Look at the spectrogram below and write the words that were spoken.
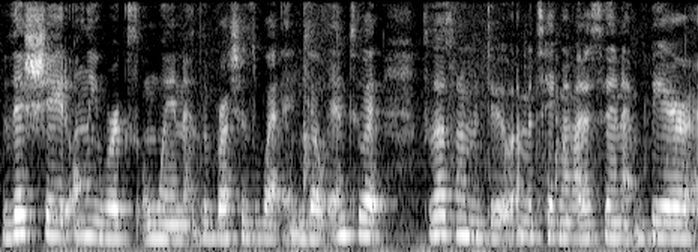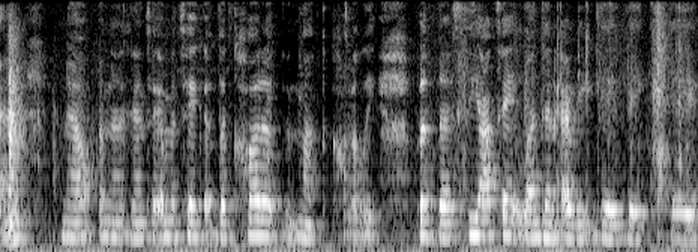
this shade only works when the brush is wet and you go into it. So that's what I'm gonna do. I'm gonna take my medicine beer and no, I'm not gonna take. I'm gonna take the Caudalie, not the Caudalie, but the Ciate London Everyday Vacay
